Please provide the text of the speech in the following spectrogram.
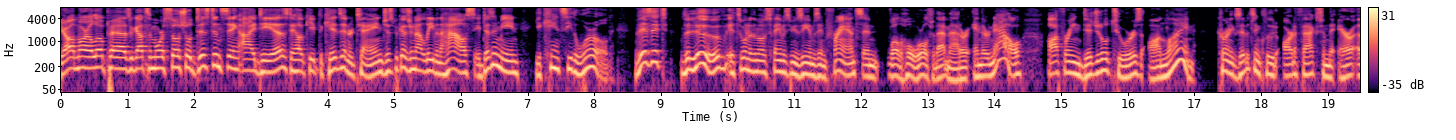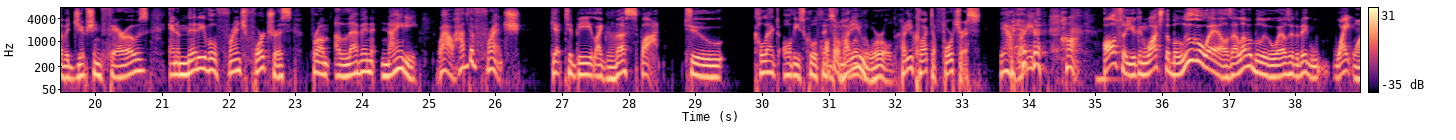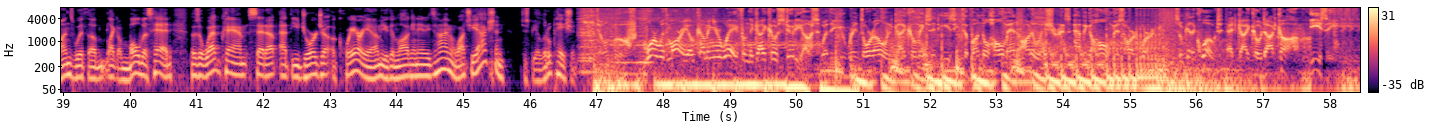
Y'all, Mario Lopez, we got some more social distancing ideas to help keep the kids entertained. Just because you're not leaving the house, it doesn't mean you can't see the world. Visit the Louvre. It's one of the most famous museums in France and, well, the whole world for that matter. And they're now offering digital tours online. Current exhibits include artifacts from the era of Egyptian pharaohs and a medieval French fortress from 1190. Wow, how'd the French get to be like the spot to collect all these cool things Also, from how all do over you the world? How do you collect a fortress? Yeah, right? huh. Also, you can watch the beluga whales. I love a beluga whales. They're the big white ones with a, like a bulbous head. There's a webcam set up at the Georgia Aquarium. You can log in anytime and watch the action. Just be a little patient. Don't move. More with Mario coming your way from the Geico Studios. Whether you rent or own, Geico makes it easy to bundle home and auto insurance. Having a home is hard work. So get a quote at geico.com. Easy.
